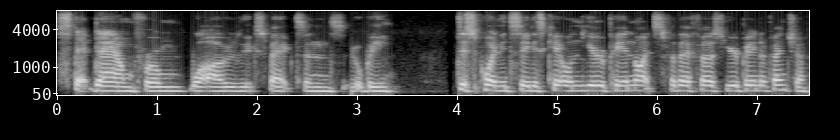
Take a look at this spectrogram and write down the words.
step down from what I would expect, and it'll be disappointing to see this kit on European nights for their first European adventure.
